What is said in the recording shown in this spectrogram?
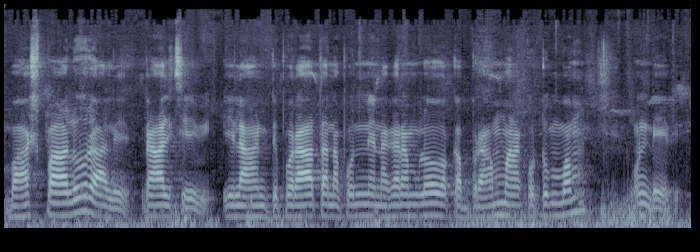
బాష్పాలు రాలే రాల్చేవి. ఇలాంటి పురాతన పుణ్య నగరంలో ఒక బ్రాహ్మణ కుటుంబం ఉండేది.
